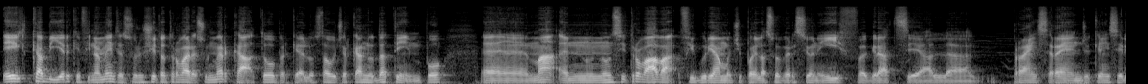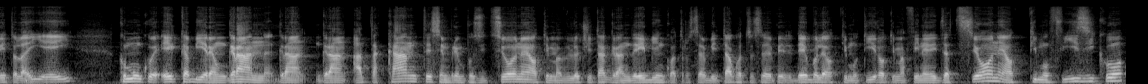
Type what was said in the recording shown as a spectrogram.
El Kabir che finalmente sono riuscito a trovare sul mercato perché lo stavo cercando da tempo eh, ma eh, non si trovava, figuriamoci poi la sua versione IF grazie al price range che ha inserito la EA Comunque El Kabir è un gran, gran, gran attaccante, sempre in posizione, ottima velocità, gran dribbling, 4 stelle abilità, 4 stelle piede debole, ottimo tiro, ottima finalizzazione, ottimo fisico,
